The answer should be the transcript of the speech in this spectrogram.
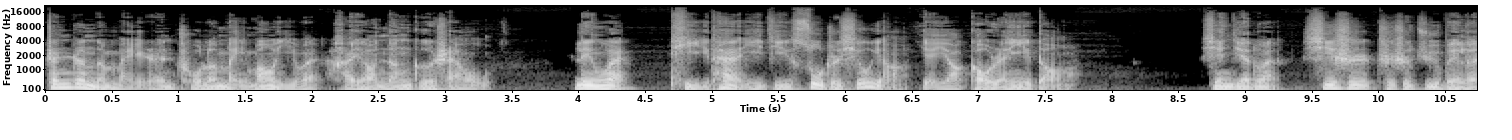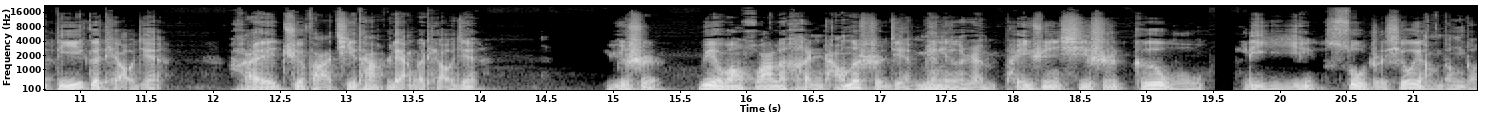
真正的美人除了美貌以外，还要能歌善舞，另外体态以及素质修养也要高人一等。现阶段，西施只是具备了第一个条件，还缺乏其他两个条件。于是，越王花了很长的时间，命令人培训西施歌舞、礼仪、素质修养等等。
